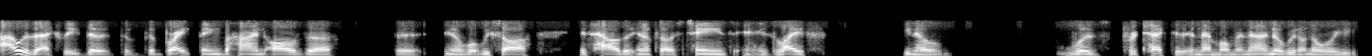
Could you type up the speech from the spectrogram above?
I was actually the, the the bright thing behind all the the you know what we saw is how the NFL has changed and his life, you know, was protected in that moment. Now I know we don't know where he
